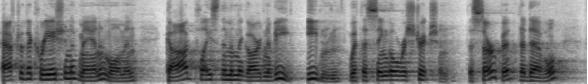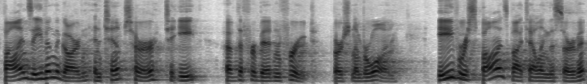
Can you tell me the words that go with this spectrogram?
After the creation of man and woman, God placed them in the Garden of Eden with a single restriction. The serpent, the devil, finds Eve in the garden and tempts her to eat of the forbidden fruit. Verse number one. Eve responds by telling the servant,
